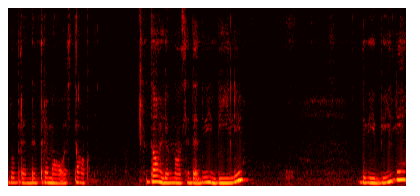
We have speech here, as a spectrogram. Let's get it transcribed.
добре де трималось. Так. Далі в нас іде дві білі, дві білі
